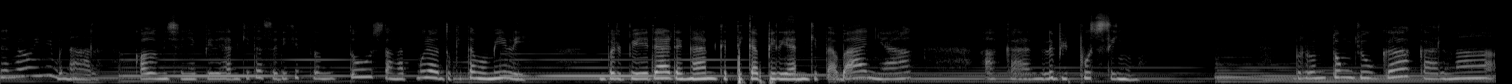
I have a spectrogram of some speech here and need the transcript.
Dan memang ini benar. Kalau misalnya pilihan kita sedikit tentu sangat mudah untuk kita memilih. Berbeda dengan ketika pilihan kita banyak, akan lebih pusing. Beruntung juga karena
